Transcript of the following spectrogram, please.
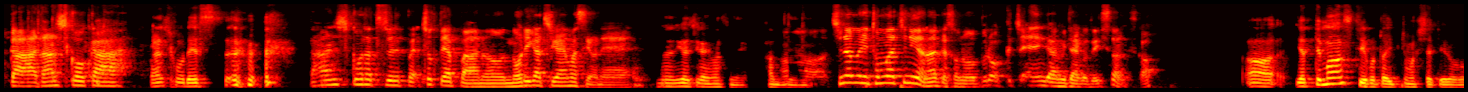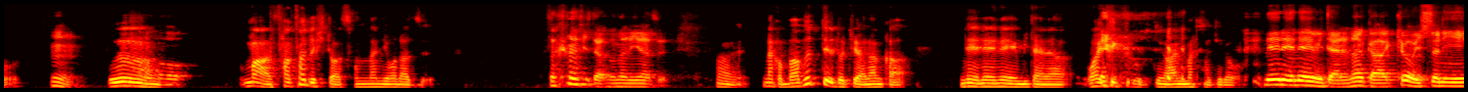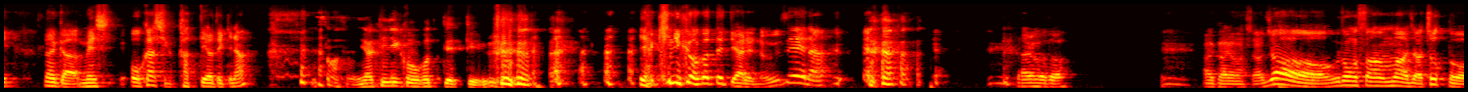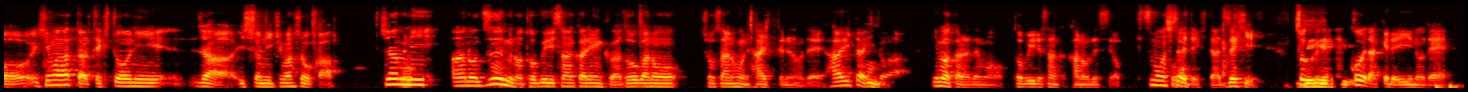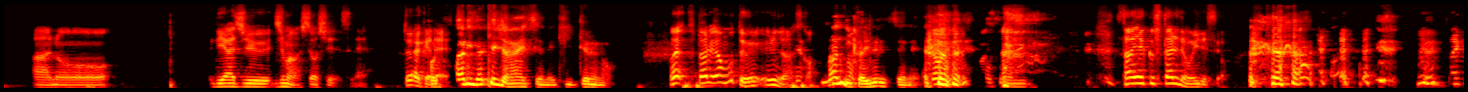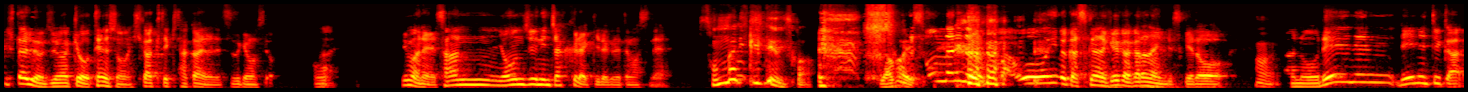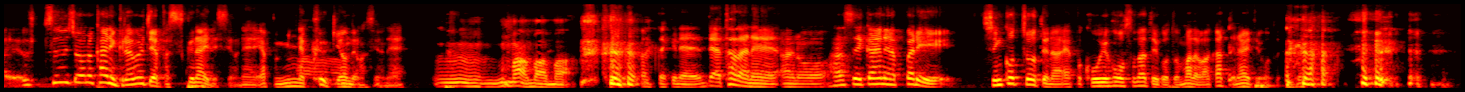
か、男子校か。男子校です。男子校だとちょっとやっぱちょっとやっぱあの、ノリが違いますよね。何が違いますね、完全に。ちなみに友達にはなんかその、ブロックチェーンがみたいなこと言ってたんですか？あやってますっていうことは言ってましたけど、うん。うん。まあ、刺さる人はそんなにおらず。そこの人はそんなにいらず。はい。なんかバブってる時はなんか、ねえねえねえみたいな湧いてくるっていうのはありましたけど、ねえねえねえみたいな、なんか今日一緒になんか飯、お菓子買ってよ的な？そうですね、焼肉おごってっていう。焼肉おごってって言われるの？うぜえな。なるほど。わかりました。じゃあ、うどんさん、まあじゃあちょっと暇だったら適当に、じゃあ一緒に行きましょうか。ちなみに、あの、ズームの飛び入り参加リンクは動画の詳細の方に入ってるので、入りたい人は今からでも飛び入り参加可能ですよ。質問したいときたらぜひ、直で、ね声だけでいいので、あのリア充自慢してほしいですね。というわけで、2人だけじゃないですよね、聞いてるの。え、二人はもっといるんじゃないですか？何人かいるんですよね。最悪2人でもいいですよ。最悪2人でも自分は今日テンション比較的高いので続けますよ。おはい、今ね、3、40人弱くらい聞いてくれてますね。そんなに聞いてるんですか？やばい。そんなになのか、多いのか少ないのかよくわからないんですけど、はい。あの、例年、例年というか、通常の回に比べるとやっぱ少ないですよね。やっぱみんな空気読んでますよね。うーん、まあまあま全くね。で、ただね、あの、反省会のやっぱり、真骨頂っていうのはやっぱこういう放送だということをまだ分かってないということですね。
